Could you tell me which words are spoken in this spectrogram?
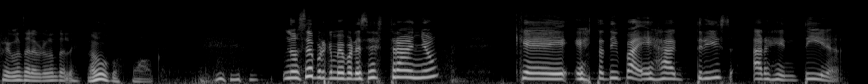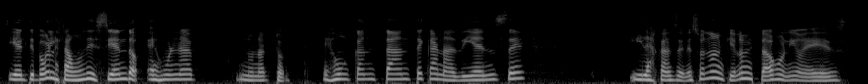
Pregúntale, pregúntale. ¿La busco? Ah. No sé, porque me parece extraño que esta tipa es actriz argentina y el tipo que le estamos diciendo es una, no un actor, es un cantante canadiense y las canciones suenan aquí en los Estados Unidos, es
